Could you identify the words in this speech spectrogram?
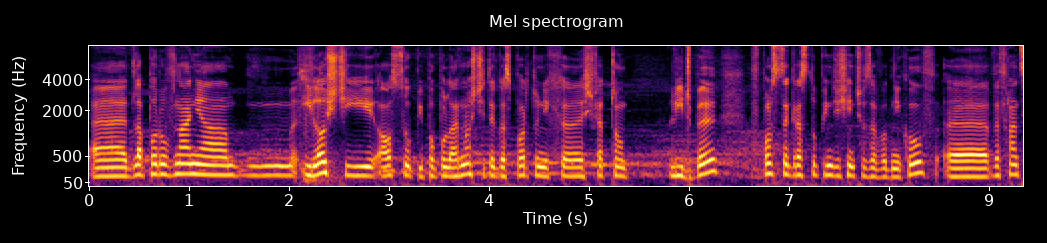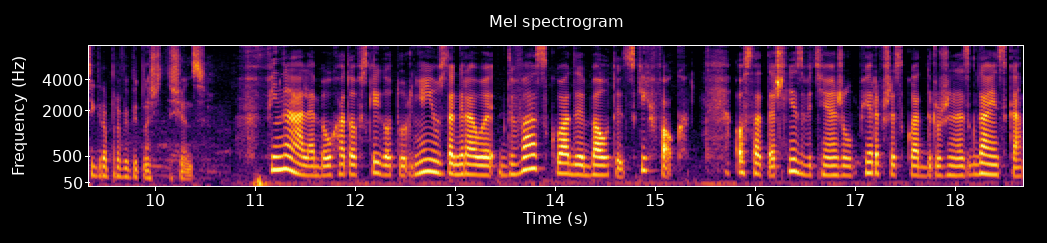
E, Dla porównania mm, ilości osób i popularności tego sportu niech e, świadczą liczby. W Polsce gra 150 zawodników, e, we Francji gra prawie 15 tysięcy. W finale bełchatowskiego turnieju zagrały dwa składy bałtyckich FOK. Ostatecznie zwyciężył pierwszy skład drużyny z Gdańska.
